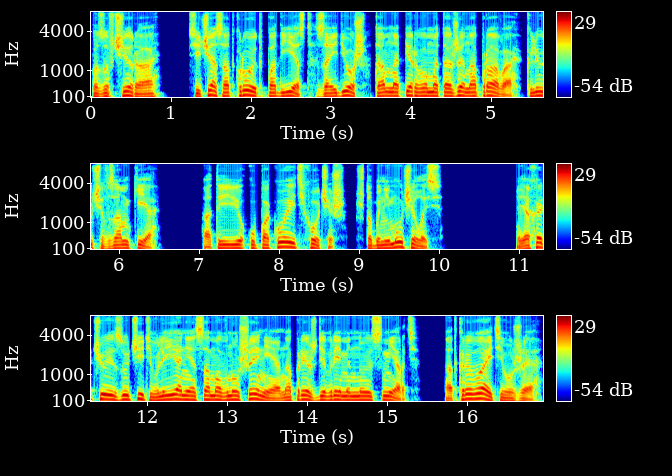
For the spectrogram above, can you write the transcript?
«Позавчера. Сейчас откроют подъезд, зайдешь, там на первом этаже направо, ключ в замке. А ты ее упокоить хочешь, чтобы не мучилась?» «Я хочу изучить влияние самовнушения на преждевременную смерть. Открывайте уже».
